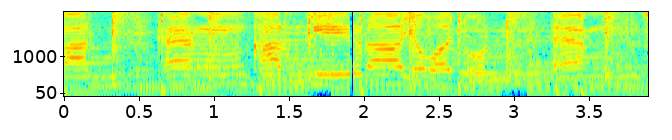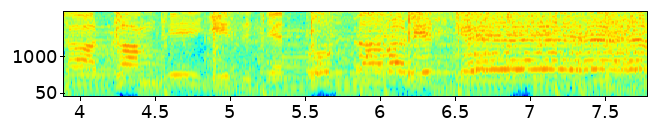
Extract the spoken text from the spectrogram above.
กัน แข่งขันกีฬาเยาวชน แห่งชาติครั้งที่ 27 อุตรดิตถ์เกม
